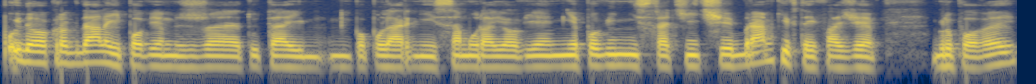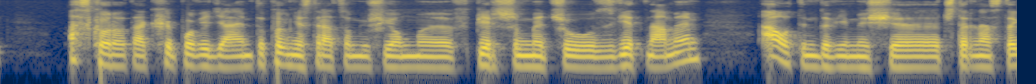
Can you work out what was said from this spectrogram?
Pójdę o krok dalej i powiem, że tutaj popularni samurajowie nie powinni stracić bramki w tej fazie grupowej. A skoro tak powiedziałem, to pewnie stracą już ją w pierwszym meczu z Wietnamem, a o tym dowiemy się 14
